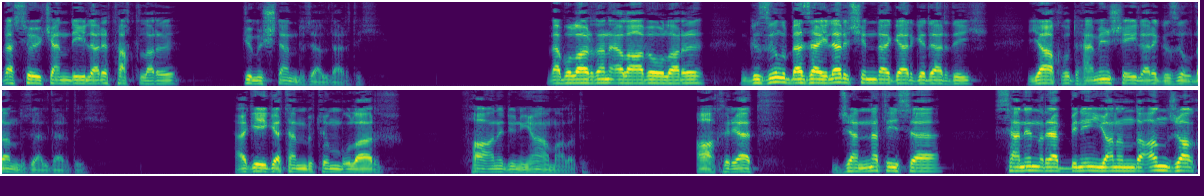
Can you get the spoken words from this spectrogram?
və söykəndikləri taxtları gümüşdən düzəldərdik və bunlardan əlavə onları qızıl bəzəklər içində qərq edərdik, yaxud həmin şeyləri qızıldan düzəldərdik. Həqiqətən bütün bunlar fani dünya malıdır. Ahirət, cənnət isə sənin Rəbbinin yanında ancaq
